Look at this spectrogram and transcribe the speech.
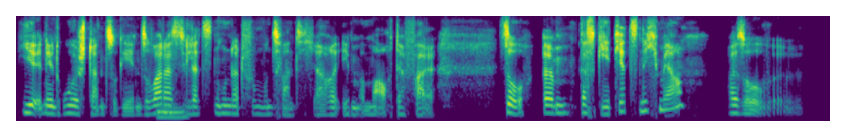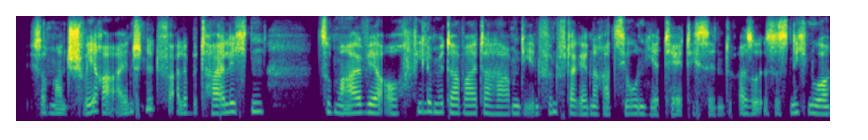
hier in den Ruhestand zu gehen. So war mhm. das die letzten 125 Jahre eben immer auch der Fall. So, ähm, das geht jetzt nicht mehr. Also, äh, ich sag mal, ein schwerer Einschnitt für alle Beteiligten zumal wir auch viele Mitarbeiter haben, die in fünfter Generation hier tätig sind. Also ist es nicht nur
